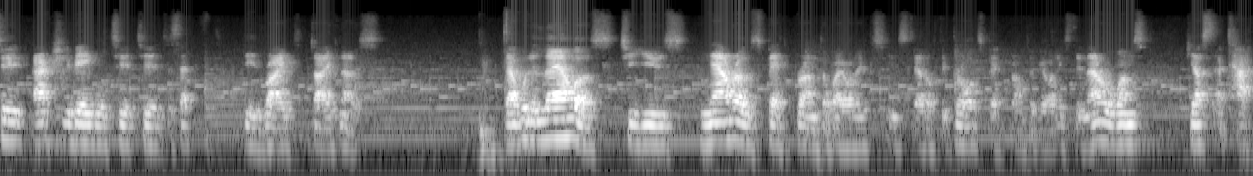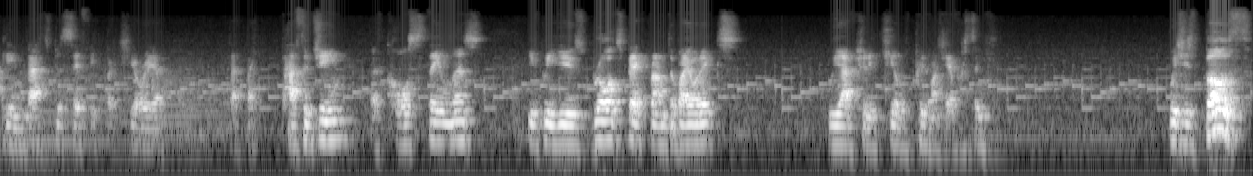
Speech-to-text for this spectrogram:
to actually be able to, to, to set the right diagnosis. That would allow us to use narrow spectrum antibiotics instead of the broad spectrum antibiotics. The narrow ones just attacking that specific bacteria, that pathogen that causes the illness. If we use broad spectrum antibiotics, we actually kill pretty much everything. Which is both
